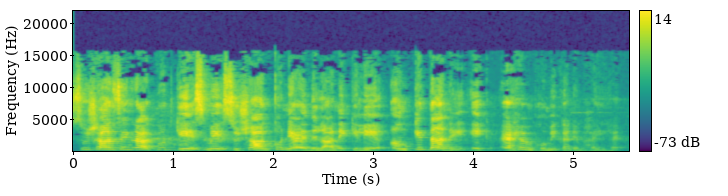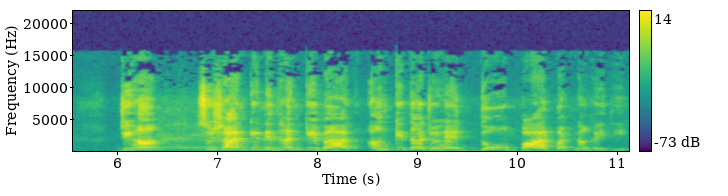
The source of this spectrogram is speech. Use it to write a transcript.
सुशांत सिंह राजपूत केस में सुशांत को न्याय दिलाने के लिए अंकिता ने एक अहम भूमिका निभाई है। जी हाँ सुशांत के निधन के बाद अंकिता जो है दो बार पटना गई थी।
